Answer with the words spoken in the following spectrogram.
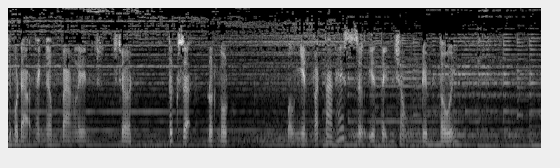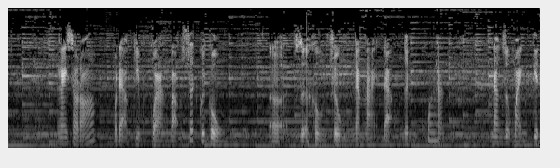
thì một đạo thanh âm vang lên chợt tức giận đột ngột, bỗng nhiên phá tan hết sự yên tĩnh trong đêm tối. Ngay sau đó, một đạo kim quang bạo xuất cuối cùng ở giữa không trung ngăn lại đạo ngân quang đang dũng mãnh tiến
